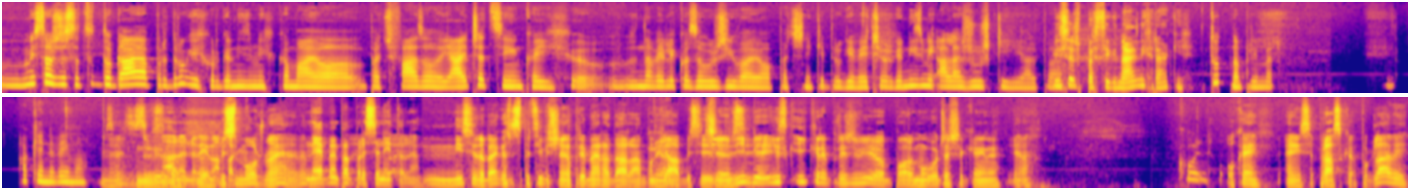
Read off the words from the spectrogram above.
misliš, da se tudi dogaja pri drugih organizmih, ki imajo pač fazo jajčec in ki jih eh, na veliko zaužívajo pač neki drugi večji organizmi, ali žužki. Ali pa... Misliš pa signalnih rakih? Tudi, naprimer. Ok, ne vemo. Ne, Ne vem. Ale, ne vem, ampak Mislim, možno je. Ne, vem. ne bi pa presenetili. Nisi nobenega specifičnega primera dala, ampak ja, ja bi si. Če bi si- ribje iz ikre preživijo, pol mogoče še kaj ne. Ja. Cool. Ok, eni se praskajo po glavi,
